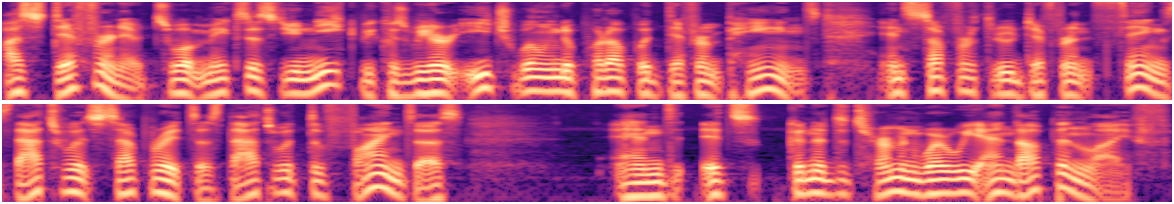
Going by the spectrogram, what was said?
us different. It's what makes us unique because we are each willing to put up with different pains and suffer through different things. That's what separates us, that's what defines us, and it's going to determine where we end up in life.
